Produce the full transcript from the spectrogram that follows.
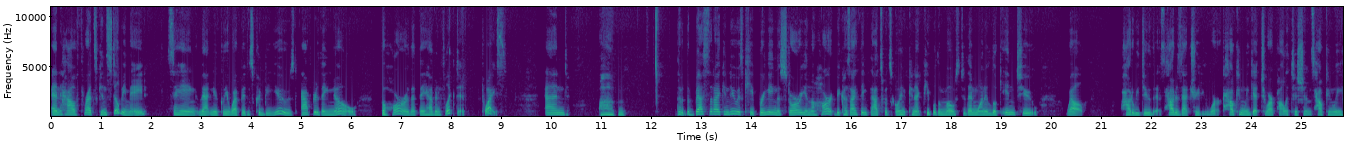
and how threats can still be made saying that nuclear weapons could be used after they know the horror that they have inflicted twice. And um, the, the best that I can do is keep bringing the story in the heart because I think that's what's going to connect people the most to then want to look into, well, how do we do this? How does that treaty work? How can we get to our politicians? How can we?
